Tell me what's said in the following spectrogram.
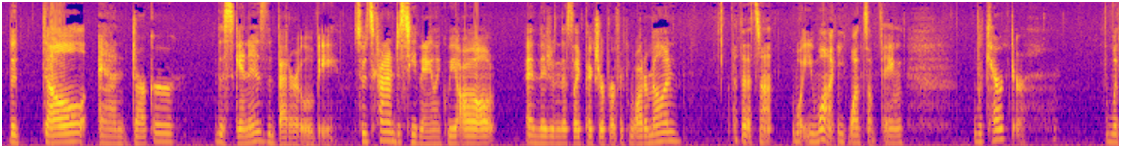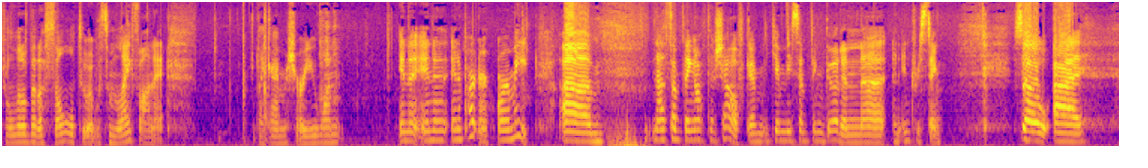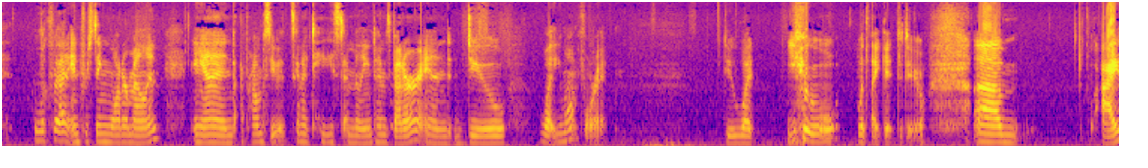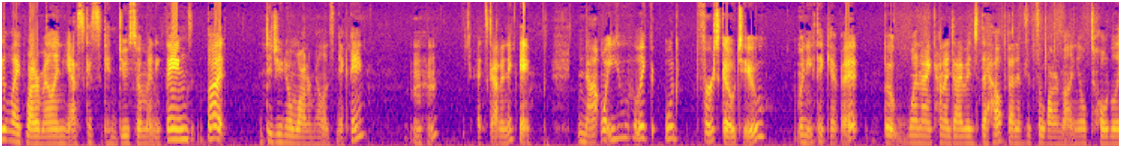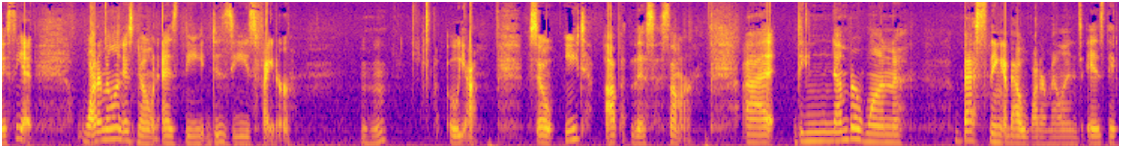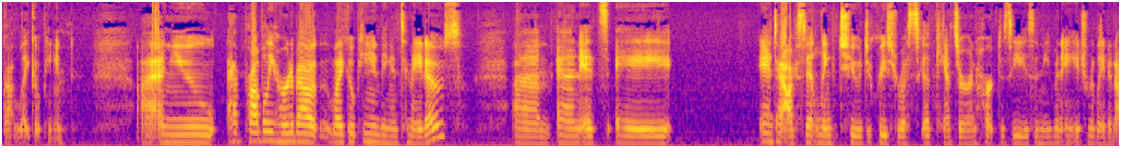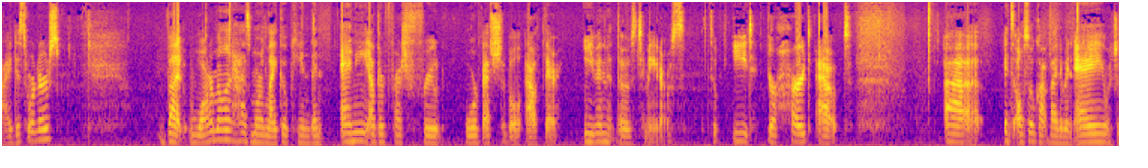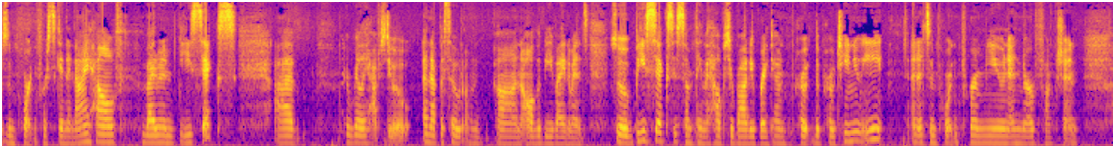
the dull and darker the skin is, the better it will be. So it's kind of deceiving. Like we all envision this like picture perfect watermelon, but that's not what you want. You want something with character, with a little bit of soul to it, with some life on it. Like I'm sure you want in a in a in a partner or a mate. Um, not something off the shelf. Give give me something good and uh, and interesting. So uh, look for that interesting watermelon and I promise you it's to taste a million times better and do what you want for it. Do what you would like it to do. Um, I like watermelon, yes, because it can do so many things, but did you know watermelon's nickname? Mm-hmm. It's got a nickname. Not what you like would first go to when you think of it, but when I kind of dive into the health benefits of watermelon, you'll totally see it. Watermelon is known as the disease fighter. Mm-hmm. Oh, yeah. So eat up this summer. Uh, the number one best thing about watermelons is they've got lycopene. Uh, and you have probably heard about lycopene being in tomatoes. Um, and it's a antioxidant linked to decreased risk of cancer and heart disease and even age related eye disorders. But watermelon has more lycopene than any other fresh fruit or vegetable out there, even those tomatoes. So eat your heart out. Uh, it's also got vitamin A, which is important for skin and eye health, vitamin B6. Uh, I really have to do an episode on on all the B vitamins. So B6 is something that helps your body break down pro- the protein you eat, and it's important for immune and nerve function.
